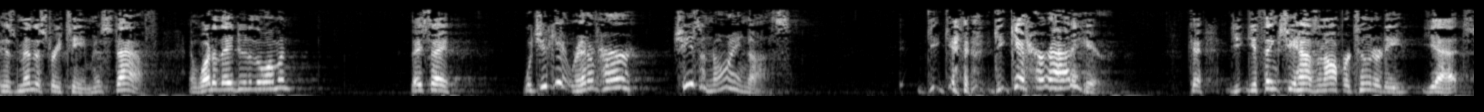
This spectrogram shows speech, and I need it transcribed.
his ministry team, his staff. And what do they do to the woman? They say, Would you get rid of her? She's annoying us. Get, get, get her out of here. Okay, you, you think she has an opportunity yet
